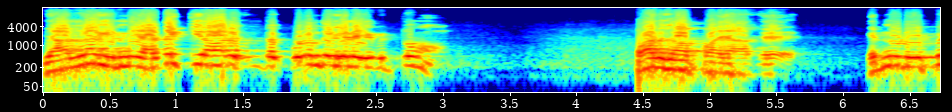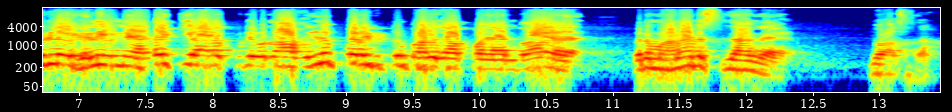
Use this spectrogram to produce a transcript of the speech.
யாரெல்லாம் என்னை அடக்கி ஆளுகின்ற குழந்தைகளை விட்டும் பாதுகாப்பாயாக என்னுடைய பிள்ளைகள் என்னை அடக்கி ஆளக்கூடியவர்களாக இருப்பதை விட்டும் பாதுகாப்பாயா என்பதாக பெருமானாடு செஞ்சாங்க துவாஸ்தான்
